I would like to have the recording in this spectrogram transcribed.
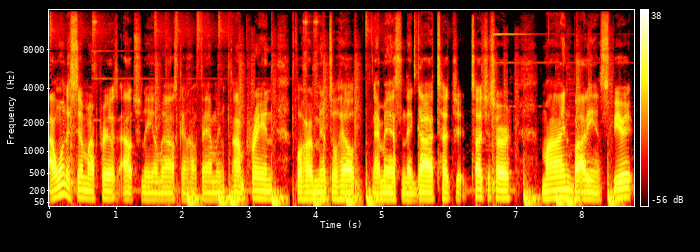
I want to send my prayers out to Naomi Osaka and her family. I'm praying for her mental health. I'm asking that God touch it, touches her mind, body, and spirit,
